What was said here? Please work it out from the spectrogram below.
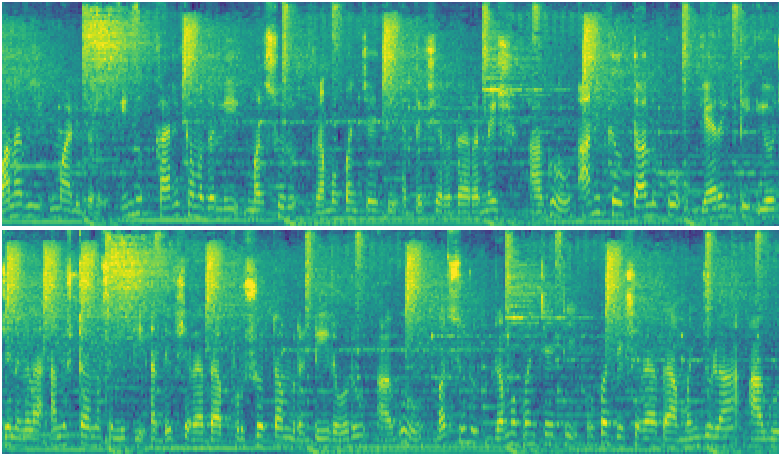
ಮನವಿ ಮಾಡಿದರು. ಇನ್ನು ಕಾರ್ಯಕ್ರಮದಲ್ಲಿ ಮರ್ಸೂರು ಗ್ರಾಮ ಪಂಚಾಯಿತಿ ಅಧ್ಯಕ್ಷರಾದ ರಮೇಶ್ ಹಾಗೂ ಆನಿಕಲ್ ತಾಲೂಕು ಗ್ಯಾರಂಟಿ ಯೋಜನೆಗಳ ಅನುಷ್ಠಾನ ಸಮಿತಿ ಅಧ್ಯಕ್ಷರಾದ ಪುರುಷೋತ್ತಮ್ ರೆಡ್ಡಿರವರು ಹಾಗೂ ಮರ್ಸೂರು ಗ್ರಾಮ ಪಂಚಾಯಿತಿ ಉಪಾಧ್ಯಕ್ಷರಾದ ಮಂಜುಳಾ ಹಾಗೂ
